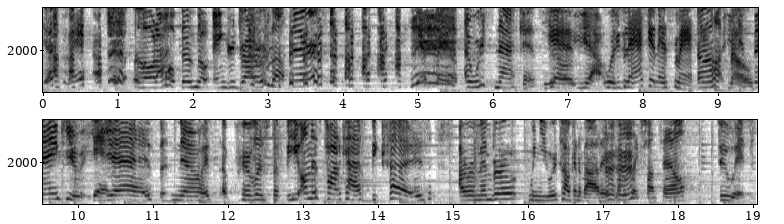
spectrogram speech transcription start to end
yes, ma'am. Lord, I hope there's no angry drivers out there. yes, ma'am. And we're snacking. So, yes. yeah. We're we snacking just, and smacking. Uh, so. Thank you. Yes. yes. No, it's a privilege to be on this podcast because I remember when you were talking about it, mm-hmm. I was mm-hmm. like, Chantel, do it.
